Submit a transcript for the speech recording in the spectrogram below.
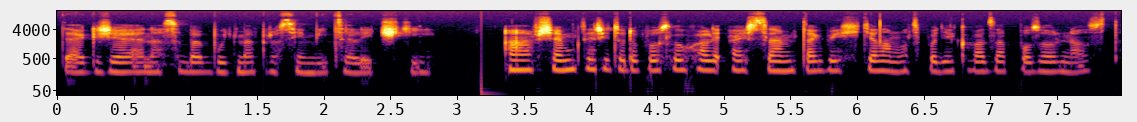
Takže na sebe buďme prosím více ličtí. A všem, kteří to doposlouchali až sem, tak bych chtěla moc poděkovat za pozornost.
